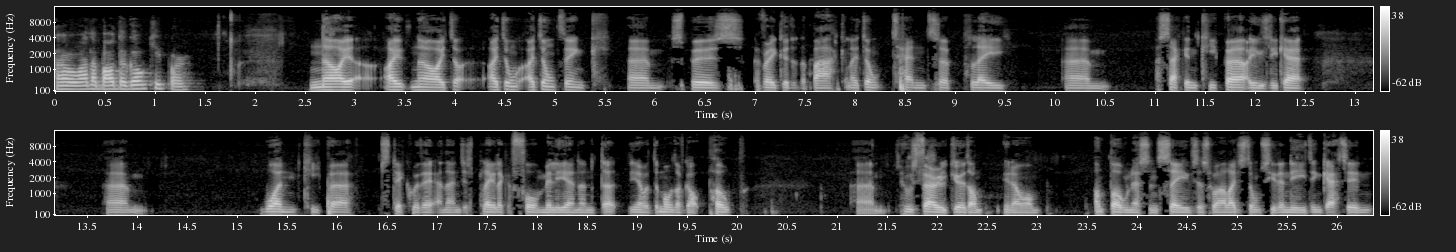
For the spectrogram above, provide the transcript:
Uh, what about the goalkeeper? No, I, I no, I don't. I don't. I don't think um, Spurs are very good at the back, and I don't tend to play um, a second keeper. I usually get um, one keeper, stick with it, and then just play like a four million. And uh, you know, at the moment, I've got Pope, um, who's very good on you know on on bonus and saves as well. I just don't see the need in getting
